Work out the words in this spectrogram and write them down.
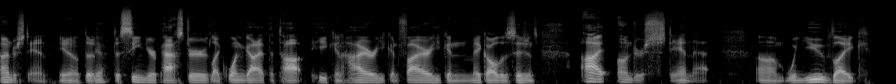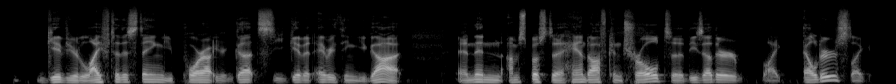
I understand. You know, the Yeah. the senior pastor, like one guy at the top, he can hire, he can fire, he can make all the decisions. I understand that. Um, when you like give your life to this thing, you pour out your guts, you give it everything you got, and then I'm supposed to hand off control to these other like elders. Like,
